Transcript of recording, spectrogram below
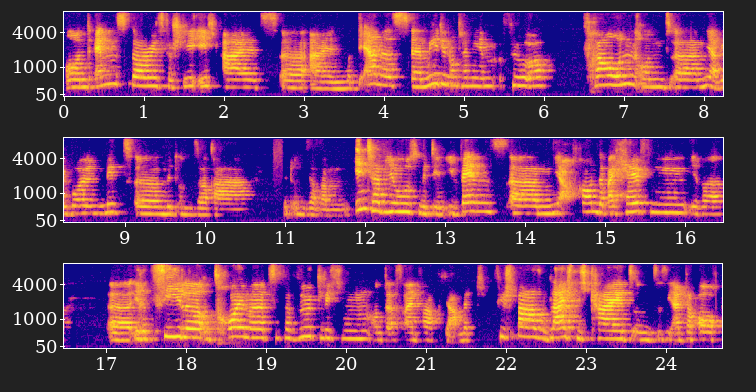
Und M-Stories verstehe ich als äh, ein modernes Medienunternehmen für Frauen. Und ähm, ja, wir wollen mit, mit unserer mit unseren Interviews, mit den Events, ähm, ja, Frauen dabei helfen, ihre, äh, ihre Ziele und Träume zu verwirklichen und das einfach ja, mit viel Spaß und Leichtigkeit und sie einfach auch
